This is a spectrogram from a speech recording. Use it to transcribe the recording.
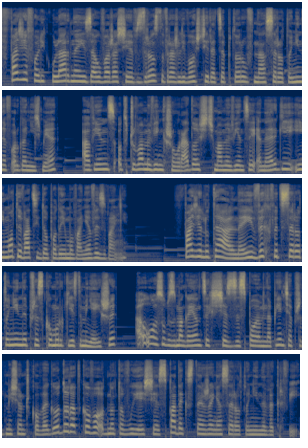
W fazie folikularnej zauważa się wzrost wrażliwości receptorów na serotoninę w organizmie, a więc odczuwamy większą radość, mamy więcej energii i motywacji do podejmowania wyzwań. W fazie lutealnej wychwyt serotoniny przez komórki jest mniejszy, a u osób zmagających się z zespołem napięcia przedmiesiączkowego dodatkowo odnotowuje się spadek stężenia serotoniny we krwi.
